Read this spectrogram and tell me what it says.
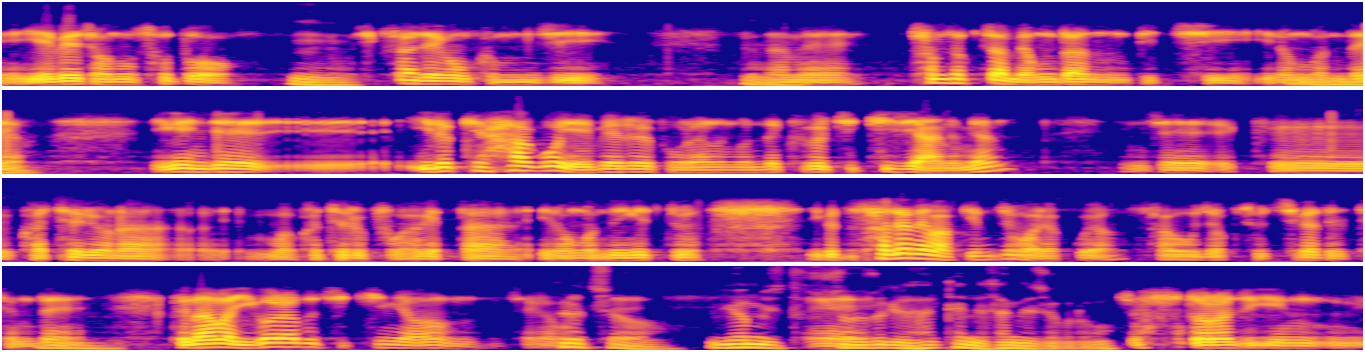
예배 전후 소독, 예. 식사 제공 금지, 그다음에 참석자 명단 비치 이런 건데요. 이게 이제 이렇게 하고 예배를 보라는 건데 그걸 지키지 않으면 이제 그 과태료나 뭐 과태료 부과하겠다 이런 건데 이게 또 이것도 사전에 맡기는 좀 어렵고요. 사후적 조치가 될 텐데 그나마 이거라도 지키면 제가 볼 그렇죠. 위험이 예. 줄어들긴 할 텐데, 상대적으로. 좀 떨어지긴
